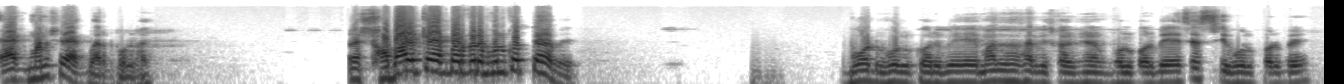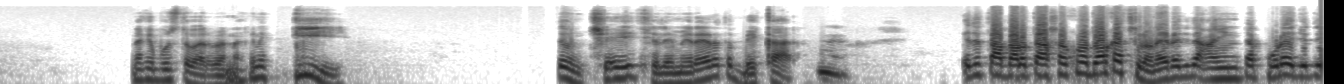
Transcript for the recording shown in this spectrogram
এক মানুষের একবার ভুল হয়। মানে সবাইকে একবার করে ভুল করতে হবে। বোর্ড ভুল করবে মাদ্রাসা সার্ভিস কমিশন ভুল করবে এসএসসি ভুল করবে। নাকি বুঝতে পারবে না? কিন্তু কি? দেখুন সেই ছেলে মেয়েরা এরা তো বেকার। এদের তো আদালতে আসার কোনো দরকার ছিল না। এটা যদি আইনটা পড়ে যদি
